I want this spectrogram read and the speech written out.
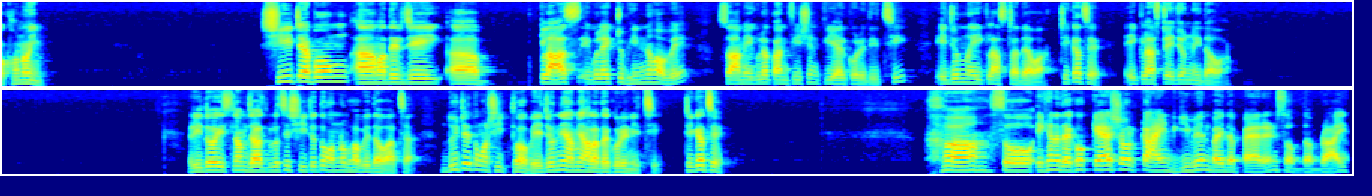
কখনোই শীট এবং আমাদের যেই ক্লাস, এগুলো একটু ভিন্ন হবে। সো আমি এগুলো কনফিউশন ক্লিয়ার করে দিচ্ছি। এই জন্য এই ক্লাসটা দেওয়া, ঠিক আছে? এই ক্লাসটা এই জন্যই দেওয়া। হৃদয় ইসলাম জাজ বলেছে, শীটে তো অন্যভাবে দেওয়া আচ্ছা। দুইটাই তোমার শিখতে হবে এই জন্যই আমি আলাদা করে নিচ্ছি, ঠিক আছে? সো এখানে দেখো cash or kind given by the parents of the bride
